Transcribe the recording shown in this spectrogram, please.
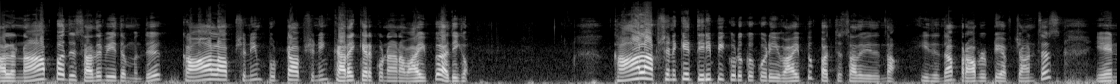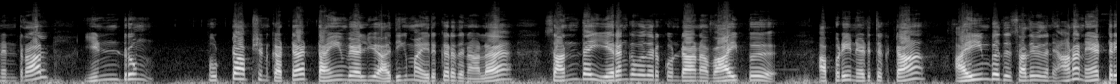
அதில் நாற்பது சதவீதம் வந்து கால் ஆப்ஷனையும் புட் ஆப்ஷனையும் கரைக்கிறதுக்குண்டான வாய்ப்பு அதிகம். கால் ஆப்ஷனுக்கே திருப்பி கொடுக்கக்கூடிய வாய்ப்பு பத்து சதவீதம் தான். இதுதான் ப்ராபிலிட்டி ஆஃப் சான்சஸ் ஏனென்றால் இன்றும் புட் ஆப்ஷன் கட்ட டைம் வேல்யூ அதிகமாக இருக்கிறதுனால சந்தை இறங்குவதற்குண்டான வாய்ப்பு அப்படின்னு எடுத்துக்கிட்டால் ஐம்பது சதவீதம். ஆனால் நேற்று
